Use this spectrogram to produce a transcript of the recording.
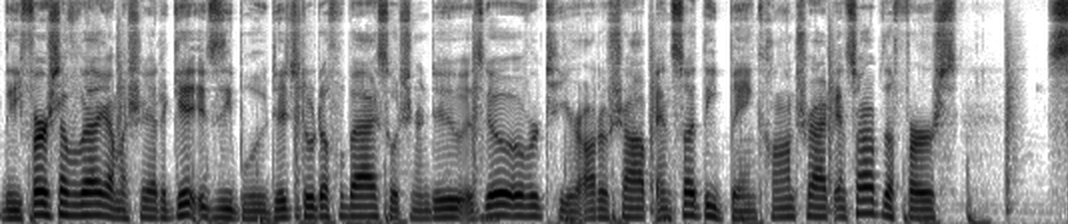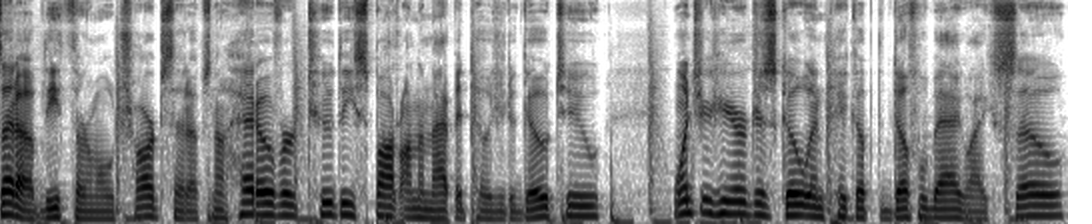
The first duffel bag I'm going to show you how to get is the blue digital duffel bag. So what you're going to do is go over to your auto shop and select the bank contract and start up the first setup, the thermal charge setups. Now head over to the spot on the map it tells you to go to. Once you're here, just go and pick up the duffel bag like so.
